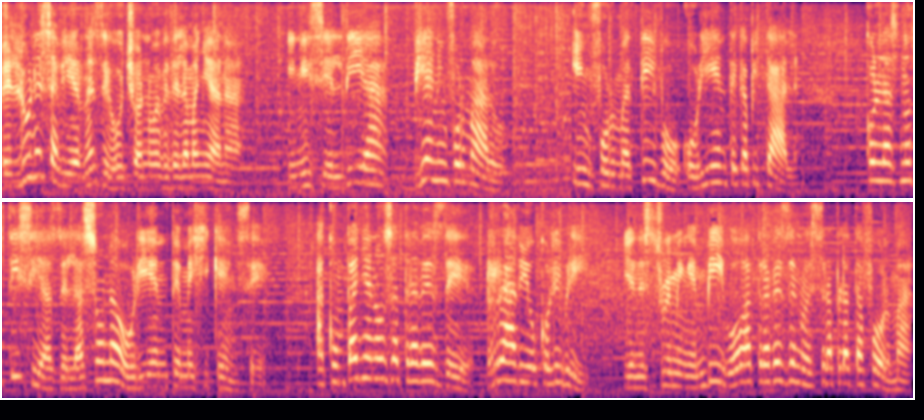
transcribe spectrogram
De lunes a viernes de 8 a 9 de la mañana. Inicie el día bien informado. Informativo Oriente Capital con las noticias de la zona oriente mexiquense. Acompáñanos a través de Radio Colibrí y en streaming en vivo a través de nuestra plataforma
